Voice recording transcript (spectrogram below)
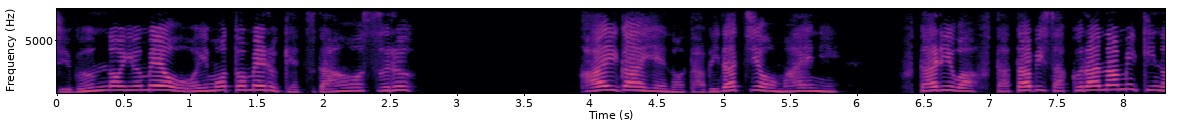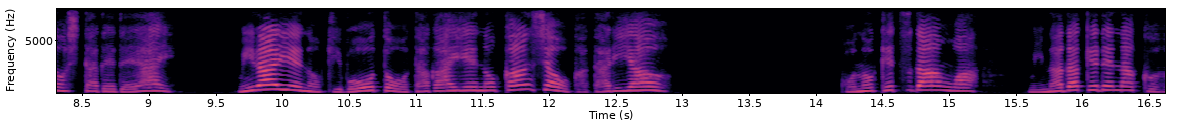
自分の夢を追い求める決断をする。海外への旅立ちを前に2人は再び桜並木の下で出会い未来への希望とお互いへの感謝を語り合う。この決断は皆だけでなく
